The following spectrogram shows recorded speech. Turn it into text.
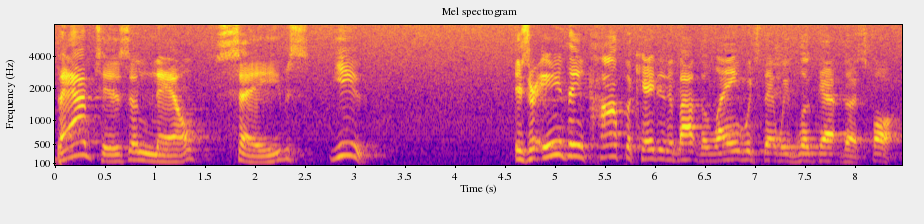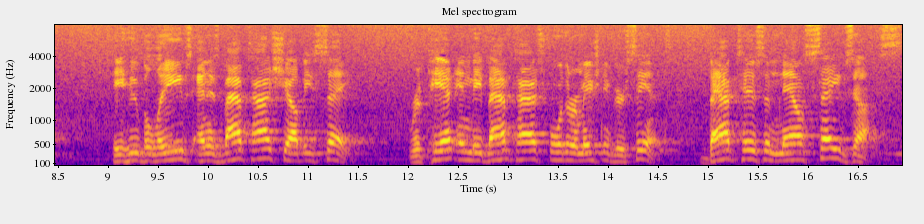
baptism now saves you. Is there anything complicated about the language that we've looked at thus far? He who believes and is baptized shall be saved. Repent and be baptized for the remission of your sins. Baptism now saves us.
